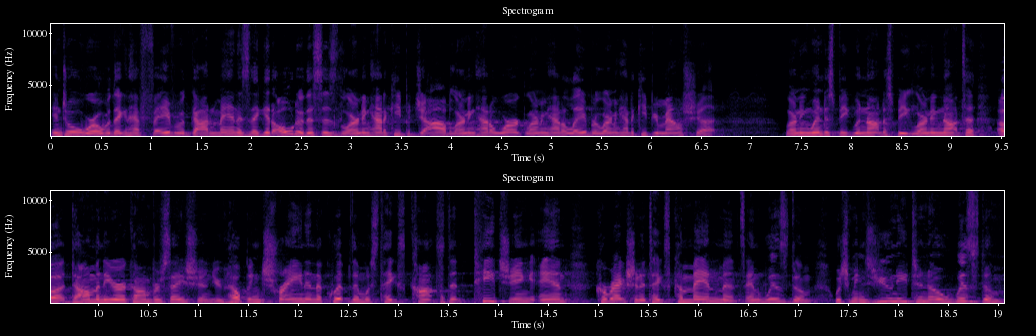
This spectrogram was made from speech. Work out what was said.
into a world where they can have favor with God and man as they get older. This is learning how to keep a job, learning how to work, learning how to labor, learning how to keep your mouth shut, learning when to speak, when not to speak, learning not to uh, domineer a conversation. You're helping train and equip them, which takes constant teaching and correction. It takes commandments and wisdom, which means you need to know wisdom.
